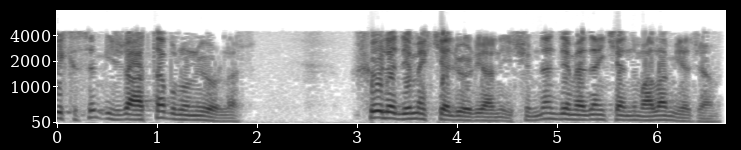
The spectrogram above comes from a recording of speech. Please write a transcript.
bir kısım icraatta bulunuyorlar. Şöyle demek geliyor yani içimden demeden kendimi alamayacağım.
